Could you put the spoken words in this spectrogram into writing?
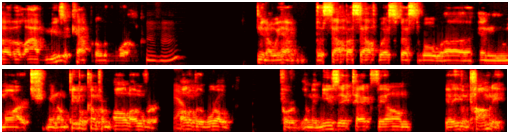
uh, the live music capital of the world. hmm You know, we have the South by Southwest Festival uh, in March. You know, people come from all over, Yeah. all over the world for I mean, music, tech, film, you know, even comedy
